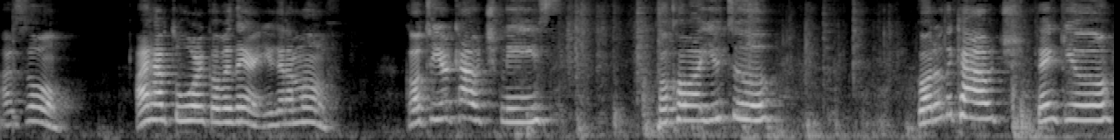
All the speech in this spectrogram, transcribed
Azul, I have to work over there. You gotta move. Go to your couch, please. Coco, you too. Go to the couch. Thank you.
